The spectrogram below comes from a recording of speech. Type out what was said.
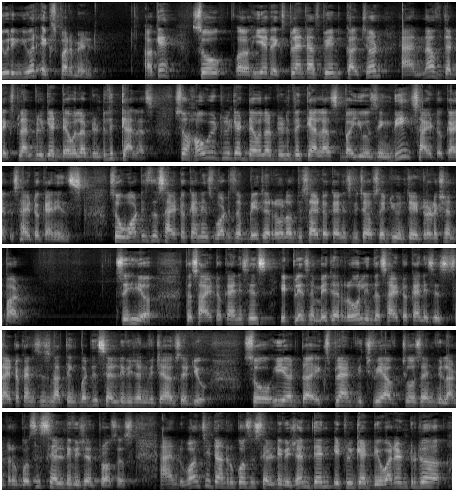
during your experiment okay? So uh, here explant has been cultured and now that explant will get developed into the callus. So how it will get developed into the callus? By using the cytokin cytokinins so what is the cytokinins what is the major role of the cytokinins which i have said you in the introduction part? See here, the cytokinesis, it plays a major role in the cytokinesis. Cytokinesis is nothing but the cell division which I have said you. So here the explant which we have chosen will undergo the cell division process. And once it undergoes the cell division, then it will get divided into the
